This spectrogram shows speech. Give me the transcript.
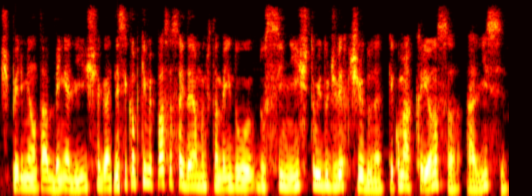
experimentar bem ali e chegar nesse campo que me passa essa ideia muito também do, do sinistro e do divertido, né? Porque como é uma criança, a Alice,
